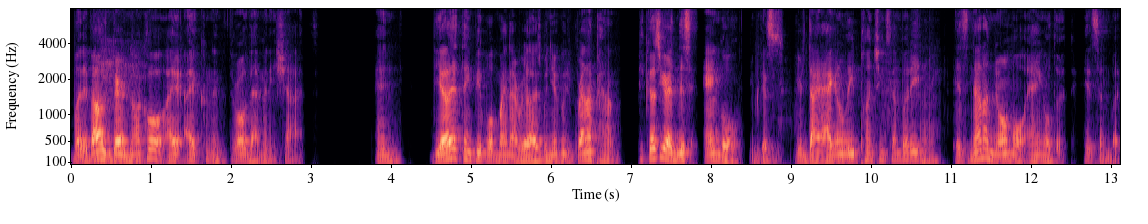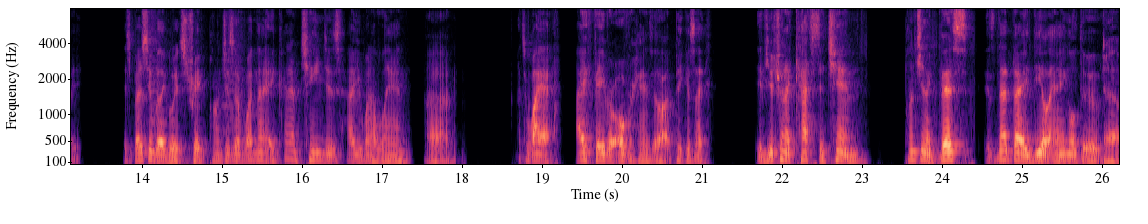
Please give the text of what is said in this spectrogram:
But if I was bare knuckle, I, I couldn't throw that many shots. And the other thing people might not realize when you go ground pound, because you're at this angle, because you're diagonally punching somebody, Mm. it's not a normal angle to hit somebody, especially with like with straight punches and whatnot. It kind of changes how you want to land. Um, that's why I, I favor overhands a lot because like if you're trying to catch the chin, punching like this is not the ideal angle to Yeah.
